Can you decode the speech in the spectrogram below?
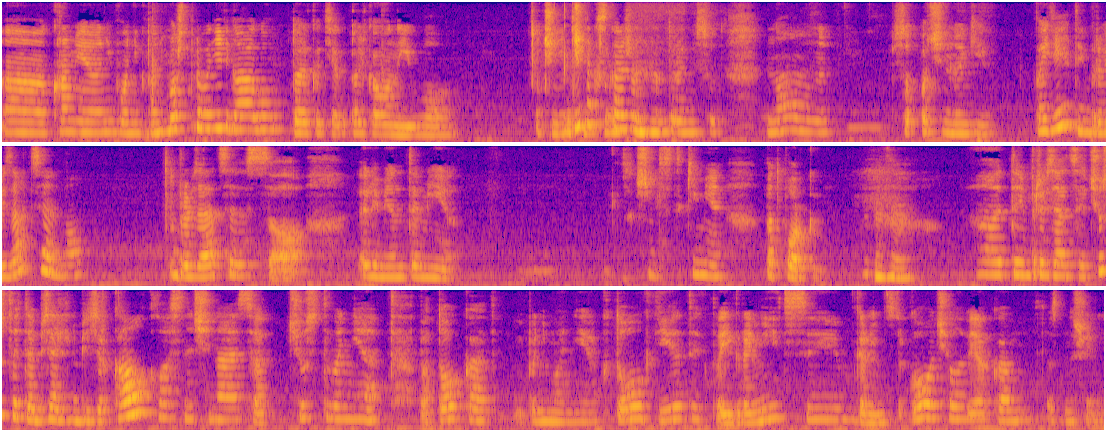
а, Кроме него никто не может проводить гагу, только те, только он и его ученики, так Ученики. скажем, Мгм. которые несут. Но очень многие. По идее, это импровизация, но импровизация с а, элементами, скажем, с такими подпорками. А, Это импровизация чувств, это обязательно без зеркал. Класс начинается от чувствования, от потока, от понимания, кто, где ты, твои границы, границы другого человека, отношения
